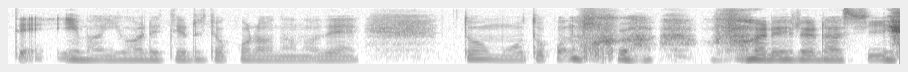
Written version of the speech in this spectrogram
て今言われてるところなのでどうも男の子が生まれるらしい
